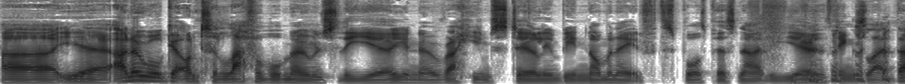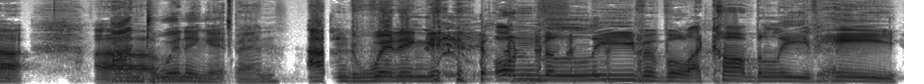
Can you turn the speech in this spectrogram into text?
Uh, yeah, I know we'll get on to laughable moments of the year. You know, Raheem Sterling being nominated for the Sports Personality of the Year and things like that. Um, and winning it, Ben. And winning it. Unbelievable. I can't believe yeah. he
